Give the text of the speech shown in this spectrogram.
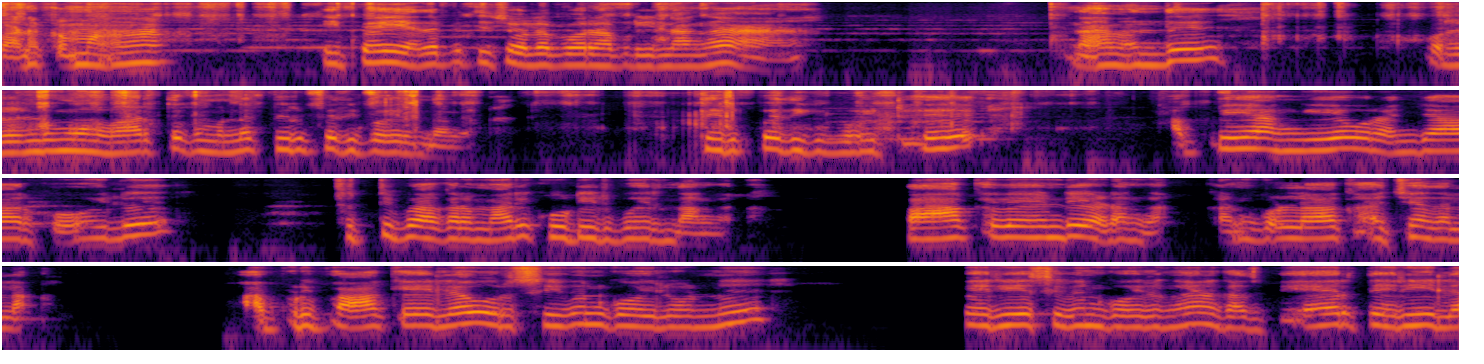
வணக்கம்மா. இப்போ எதை பற்றி சொல்ல போகிறேன் அப்படின்னாங்க. நான் வந்து ஒரு ரெண்டு மூணு வாரத்துக்கு முன்னே திருப்பதி போயிருந்தேங்க. திருப்பதிக்கு போயிட்டு அப்படியே அங்கேயே ஒரு அஞ்சாறு கோயில் சுற்றி பார்க்குற மாதிரி கூட்டிகிட்டு போயிருந்தாங்க. பார்க்க வேண்டிய இடங்க. கண்கொள்ளா காட்சி அதெல்லாம். அப்படி பார்க்கையில ஒரு சிவன் கோயில் ஒன்று பெரிய சிவன் கோயிலுங்க. எனக்கு அது பேர் தெரியல.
